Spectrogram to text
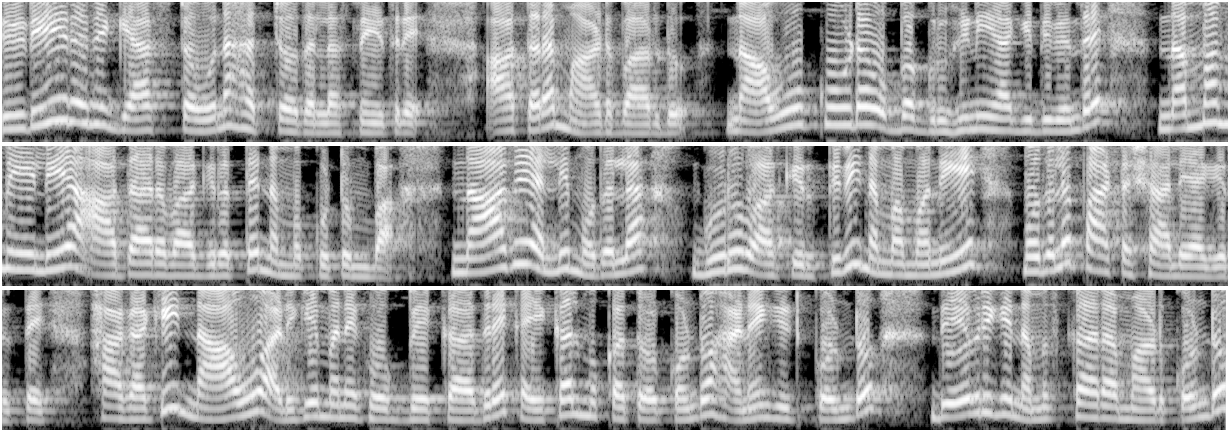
ದಿಢೀರನೆ ಗ್ಯಾಸ್ ಸ್ಟವ್ನ ಹಚ್ಚೋದಲ್ಲ ಸ್ನೇಹಿತರೆ, ಆ ಥರ ಮಾಡಬಾರ್ದು. ನಾವು ಕೂಡ ಒಬ್ಬ ಗೃಹಿಣಿಯಾಗಿದ್ದೀವಿ ಅಂದ್ರೆ ನಮ್ಮ ಮೇಲೆಯೇ ಆಧಾರವಾಗಿರುತ್ತೆ ನಮ್ಮ ಕುಟುಂಬ. ನಾವೇ ಅಲ್ಲಿ ಮೊದಲ ಗುರುವಾಗಿರ್ತೀವಿ, ನಮ್ಮ ಮನೆಯೇ ಮೊದಲ ಪಾಠಶಾಲೆ ಆಗಿರುತ್ತೆ ಹಾಗಾಗಿ ನಾವು ಅಡಿಗೆ ಮನೆಗೆ ಹೋಗಬೇಕಾದ್ರೆ ಕೈಕಾಲ್ ಮುಖ ತೊಳ್ಕೊಂಡು, ಹಣೆಗಿಟ್ಕೊಂಡು, ದೇವರಿಗೆ ನಮಸ್ಕಾರ ಮಾಡಿಕೊಂಡು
